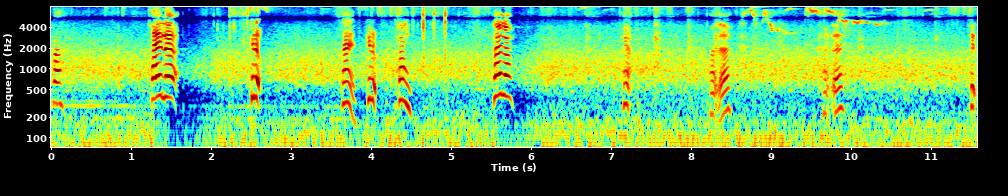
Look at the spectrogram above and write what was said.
Papa. Taylor! Get up. Taylor, get up. Taylor. Taylor! Yeah. Right there. Right there. Sit.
